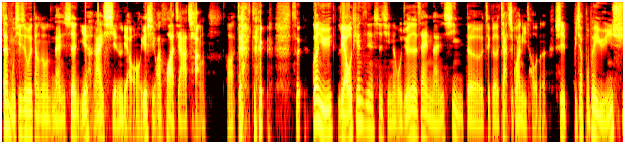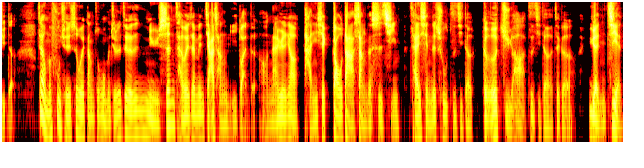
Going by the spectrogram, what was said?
在母系社会当中，男生也很爱闲聊，也喜欢话家常。啊，这 这，所以关于聊天这件事情呢，我觉得在男性的这个价值观里头呢，是比较不被允许的。在我们父权社会当中，我们觉得这个是女生才会在那边家长里短的哦，男人要谈一些高大上的事情，才显得出自己的格局哈，自己的这个远见。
